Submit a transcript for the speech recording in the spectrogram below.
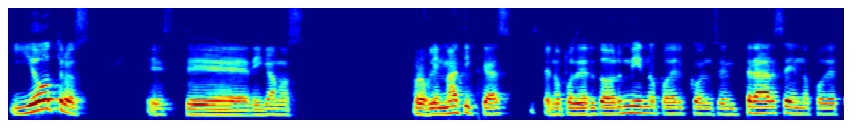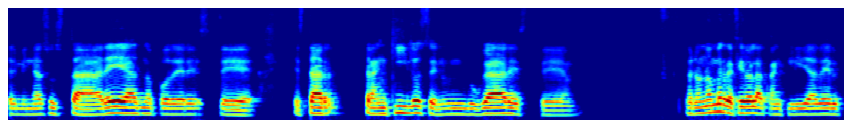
y otros, este, digamos, problemáticas este, no poder dormir, no poder concentrarse, no poder terminar sus tareas, no poder este, estar tranquilos en un lugar, este, pero no me refiero a la tranquilidad del,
